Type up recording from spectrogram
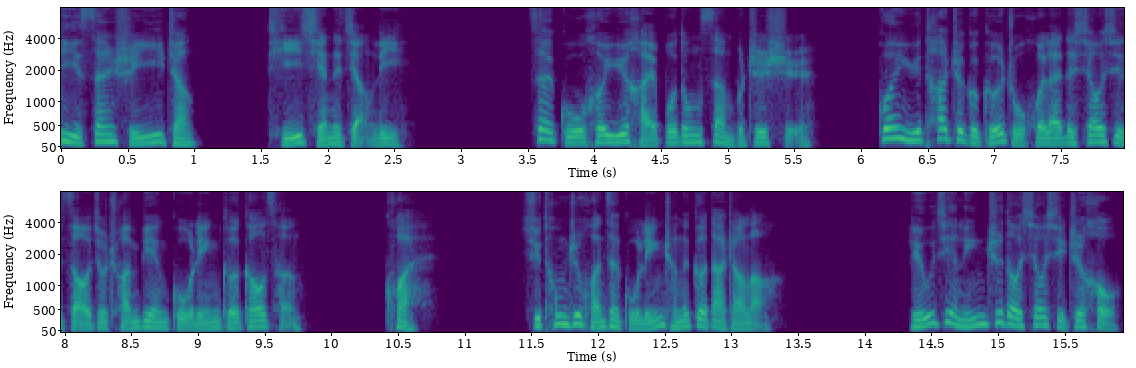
第三十一章提前的奖励。在古河与海波东散步之时，关于他这个阁主回来的消息早就传遍古灵阁高层。快，去通知还在古灵城的各大长老。刘建林知道消息之后，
